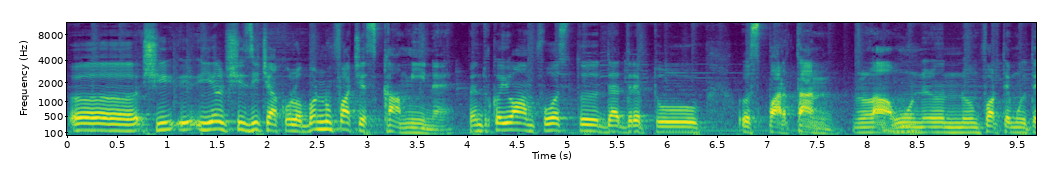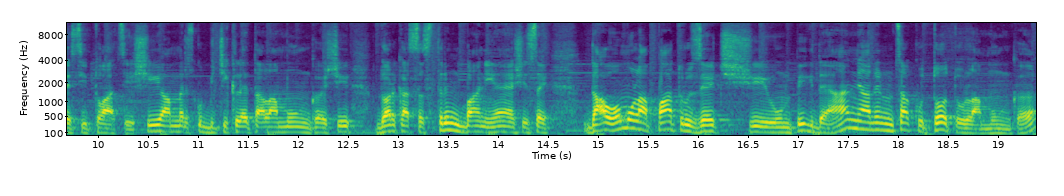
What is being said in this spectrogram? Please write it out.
Uh, și el și zice acolo, bă, nu faceți ca mine Pentru că eu am fost uh, de-a dreptul spartan la un, în, în foarte multe situații. Și am mers cu bicicleta la muncă și doar ca să strâng banii aia și să-i... Da, omul la 40 și un pic de ani a renunțat cu totul la muncă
